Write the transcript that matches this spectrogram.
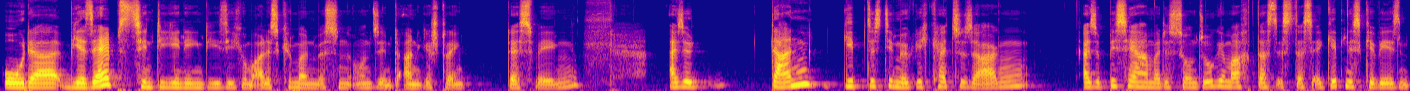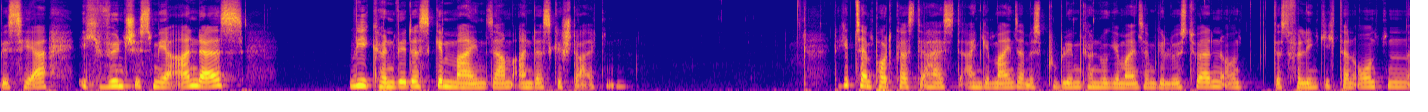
Oder wir selbst sind diejenigen, die sich um alles kümmern müssen und sind angestrengt deswegen. Also dann gibt es die Möglichkeit zu sagen, also bisher haben wir das so und so gemacht, das ist das Ergebnis gewesen bisher. Ich wünsche es mir anders. Wie können wir das gemeinsam anders gestalten? Da gibt es einen Podcast, der heißt Ein gemeinsames Problem kann nur gemeinsam gelöst werden und das verlinke ich dann unten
